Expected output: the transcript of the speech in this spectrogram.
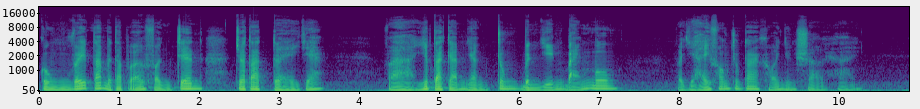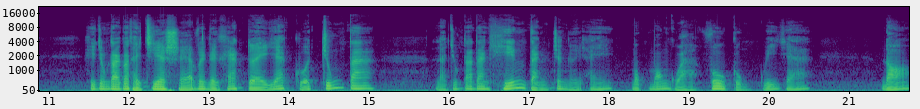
cùng với tám bài tập ở phần trên cho ta tuệ giác và giúp ta cảm nhận trong bình diện bản môn và giải phóng chúng ta khỏi những sợ hãi. Khi chúng ta có thể chia sẻ với người khác tuệ giác của chúng ta là chúng ta đang hiến tặng cho người ấy một món quà vô cùng quý giá. Đó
